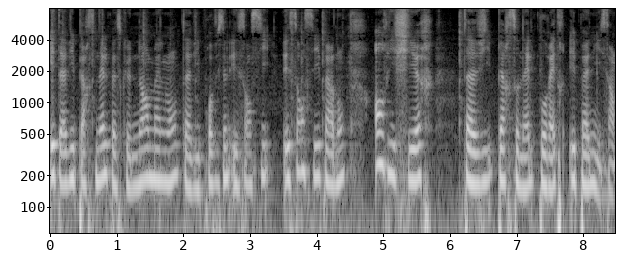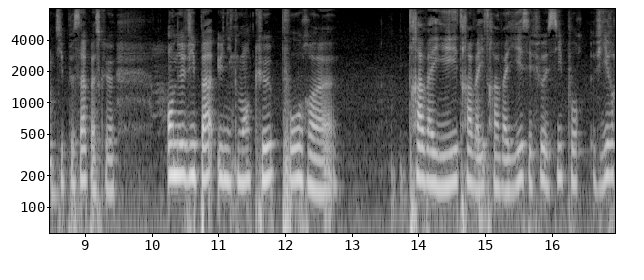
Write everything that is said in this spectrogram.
et ta vie personnelle parce que normalement ta vie professionnelle est censée, enrichir ta vie personnelle pour être épanouie. C'est un petit peu ça parce que on ne vit pas uniquement que pour euh, travailler, travailler, travailler. C'est fait aussi pour vivre.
